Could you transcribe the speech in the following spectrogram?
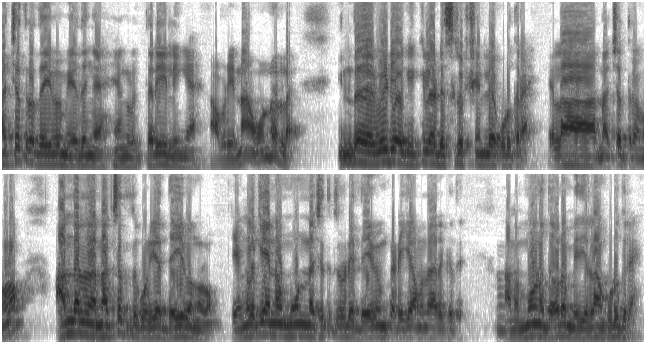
நட்சத்திர தெய்வம் எதுங்க? எங்களுக்கு தெரியலீங்க அப்படின்னா ஒண்ணும் இல்லை. இந்த வீடியோக்கு கீழே டிஸ்கிரிப்ஷன்லயே கொடுக்குறேன். எல்லா நட்சத்திரங்களும் அந்தந்த நட்சத்திரத்துக்குரிய தெய்வங்களும். எங்களுக்கே இன்னும் மூணு நட்சத்திரத்துடைய தெய்வம் கிடைக்காம தான் இருக்குது. அந்த மூணு தவிர மீதி எல்லாம் கொடுக்குறேன்.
